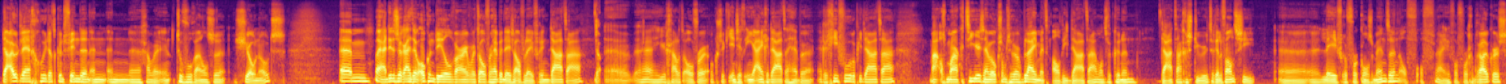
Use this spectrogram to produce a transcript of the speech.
de uitleg hoe je dat kunt vinden. En, en eh, gaan we in- toevoegen aan onze show notes. Ehm, nou ja, dit is ook eigenlijk ook een deel waar we het over hebben in deze aflevering. Data. Ja. Eh, hier gaat het over ook een stukje inzicht in je eigen data hebben. Regie voeren op je data. Maar als marketeer zijn we ook soms heel erg blij met al die data. Want we kunnen data gestuurd relevantie eh, leveren voor consumenten. Of, of nou, in ieder geval voor gebruikers.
